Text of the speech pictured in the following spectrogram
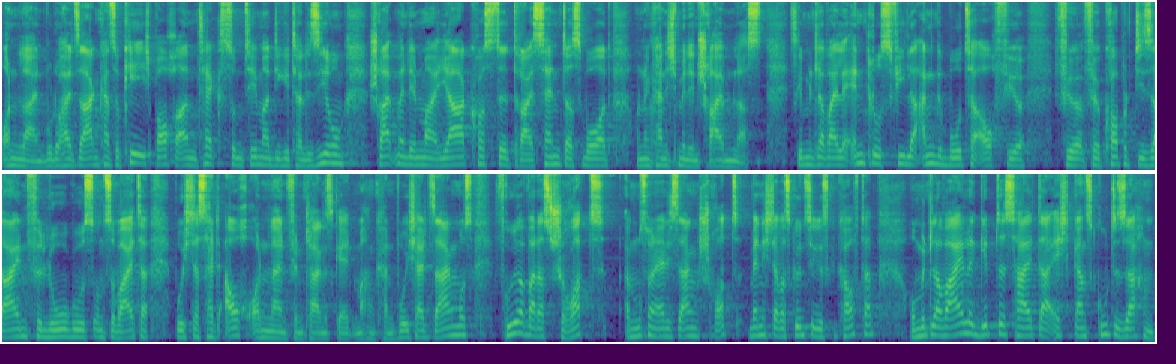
online, wo du halt sagen kannst, okay, ich brauche einen Text zum Thema Digitalisierung, schreib mir den mal, ja, kostet drei Cent das Wort und dann kann ich mir den schreiben lassen. Es gibt mittlerweile endlos viele Angebote auch für, für, für Corporate Design, für Logos und so weiter, wo ich das halt auch online für ein kleines Geld machen kann. Wo ich halt sagen muss, früher war das Schrott, muss man ehrlich sagen, Schrott, wenn ich da was Günstiges gekauft habe. Und mittlerweile gibt es halt da echt ganz gute Sachen.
